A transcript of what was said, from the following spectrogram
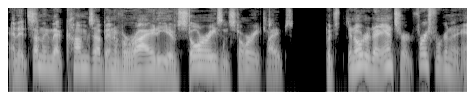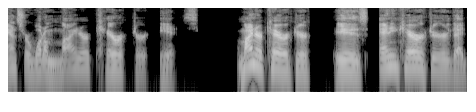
And it's something that comes up in a variety of stories and story types. But in order to answer it, first we're going to answer what a minor character is. A minor character is any character that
